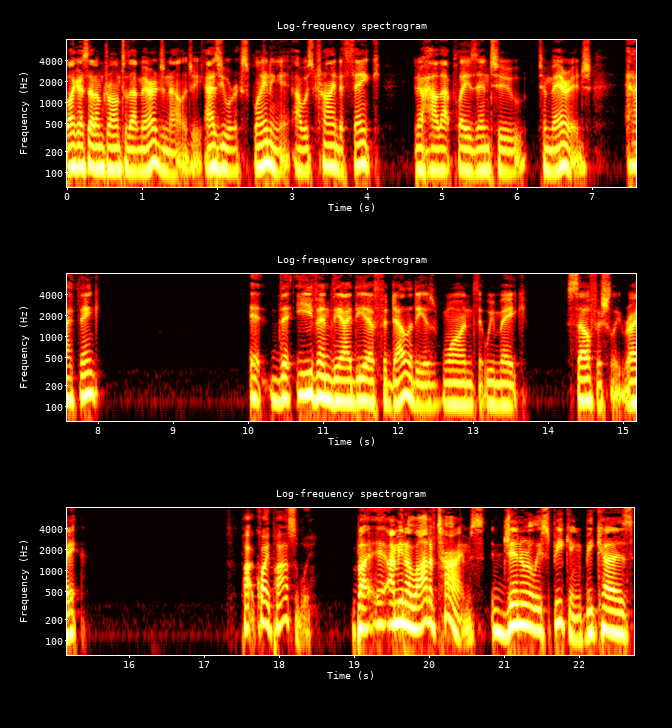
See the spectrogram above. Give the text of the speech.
like I said, I'm drawn to that marriage analogy. As you were explaining it, I was trying to think, you know, how that plays into to marriage, and I think it the even the idea of fidelity is one that we make selfishly, right? Po- quite possibly. but eh, I mean, a lot of times, generally speaking, because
